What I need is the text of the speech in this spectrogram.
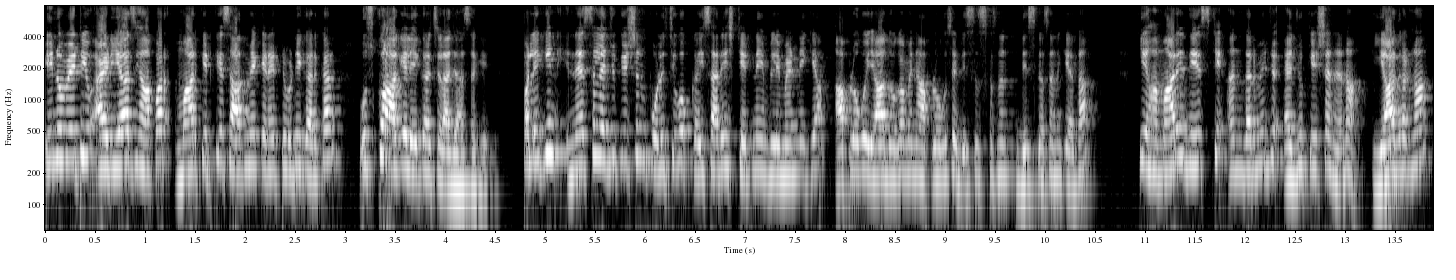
इनोवेटिव आइडियाज़ यहाँ पर मार्केट के साथ में कनेक्टिविटी कर कर उसको आगे लेकर चला जा सके। पर लेकिन नेशनल एजुकेशन पॉलिसी को कई सारे स्टेट ने इंप्लीमेंट नहीं किया। आप लोगों को याद होगा, मैंने आप लोगों से डिस्कशन डिस्कशन किया था कि हमारे देश के अंदर में जो एजुकेशन है ना, याद रखना,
